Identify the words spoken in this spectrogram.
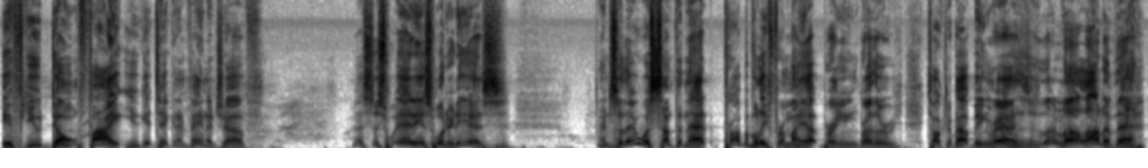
if you don't fight, you get taken advantage of. That's just it is what it is. And so there was something that probably from my upbringing, brother talked about being raised. a lot of that.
